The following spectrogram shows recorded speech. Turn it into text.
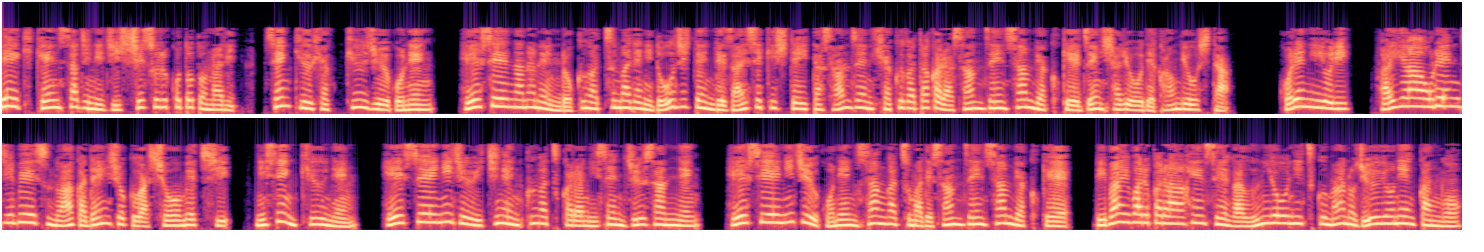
定期検査時に実施することとなり、1995年、平成7年6月までに同時点で在籍していた3100型から3300系全車両で完了した。これにより、ファイヤーオレンジベースの赤電色は消滅し、2009年、平成21年9月から2013年、平成25年3月まで3300系、リバイバルカラー編成が運用につく魔の14年間を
